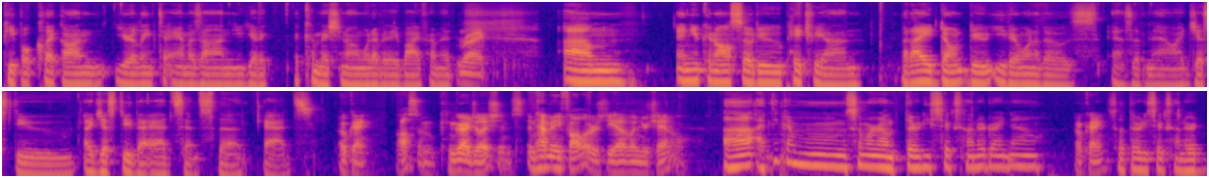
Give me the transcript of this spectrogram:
people click on your link to Amazon, you get a, a commission on whatever they buy from it. Right. Um, and you can also do Patreon, but I don't do either one of those as of now. I just do I just do the AdSense, the ads. Okay. Awesome. Congratulations. And how many followers do you have on your channel? Uh, I think I'm somewhere around 3,600 right now. Okay. So 3,600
